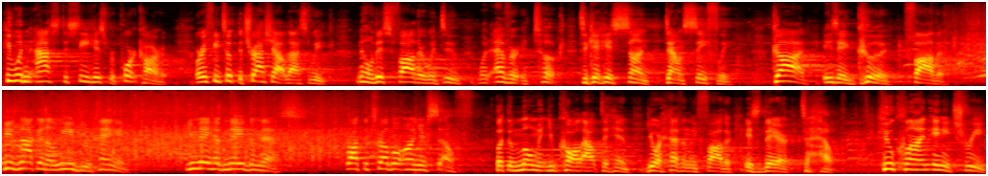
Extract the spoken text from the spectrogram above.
He wouldn't ask to see his report card or if he took the trash out last week. No, this father would do whatever it took to get his son down safely. God is a good father. He's not going to leave you hanging. You may have made the mess, brought the trouble on yourself, but the moment you call out to him, your heavenly father is there to help. He'll climb any tree,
